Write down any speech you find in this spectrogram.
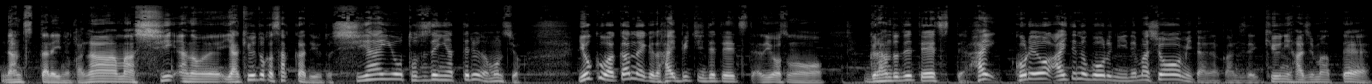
なんつったらいいのかなまあしあの野球とかサッカーでいうと試合を突然やってるようなもんですよ。よくわかんないけど「はいピッチに出て」っつって要はそのグラウンド出てっつって「はいこれを相手のゴールに入れましょう」みたいな感じで急に始まって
